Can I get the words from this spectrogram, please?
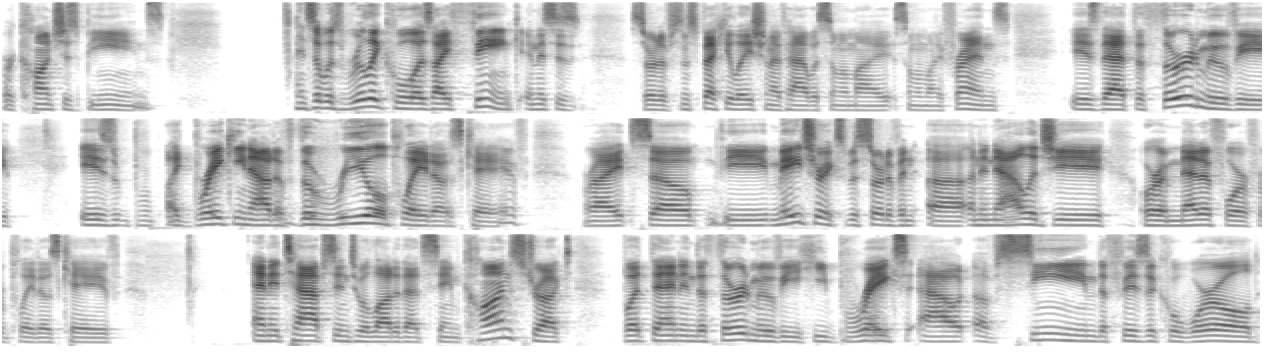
or conscious beings. And so what's really cool is I think, and this is sort of some speculation I've had with some of my some of my friends is that the third movie is b- like breaking out of the real Plato's cave, right? So the Matrix was sort of an uh, an analogy or a metaphor for Plato's cave, and it taps into a lot of that same construct. But then in the third movie, he breaks out of seeing the physical world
